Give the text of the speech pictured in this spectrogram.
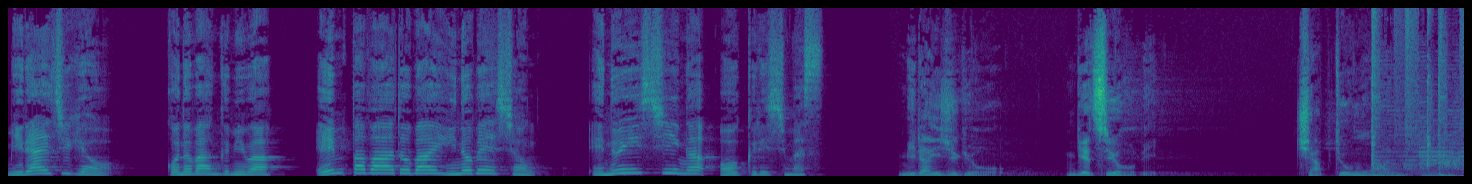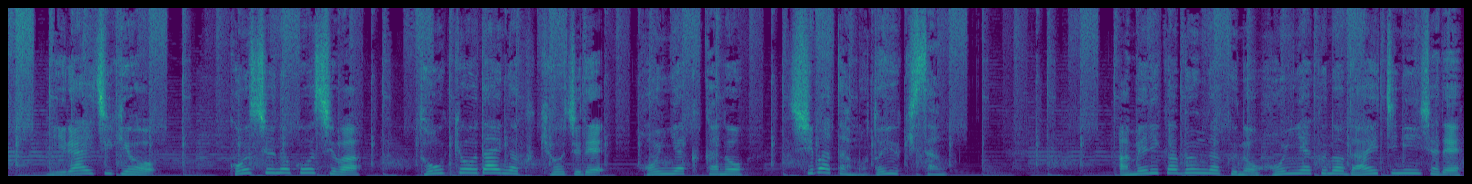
未来事業。この番組はエンパワードバイイノベーション NEC がお送りします。未来授業月曜日。チャプト1未来事業。今週の講師は東京大学教授で翻訳家の柴田元幸さん。アメリカ文学の翻訳の第一人者で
